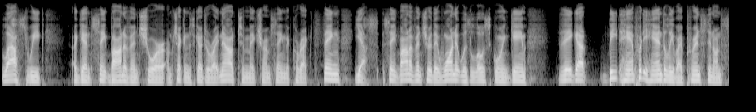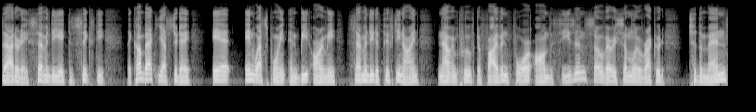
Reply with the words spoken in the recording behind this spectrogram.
last week against St. Bonaventure. I'm checking the schedule right now to make sure I'm saying the correct thing. Yes, St. Bonaventure, they won. It was a low-scoring game. They got beat hand, pretty handily by Princeton on Saturday, 78 to 60. They come back yesterday it, in West Point and beat Army 70 to 59. Now improved to 5 and 4 on the season, so very similar record to the men's.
